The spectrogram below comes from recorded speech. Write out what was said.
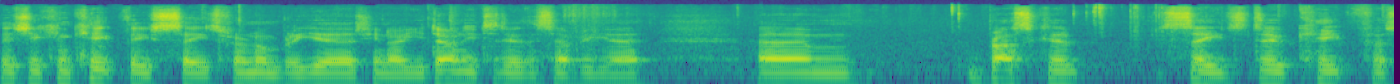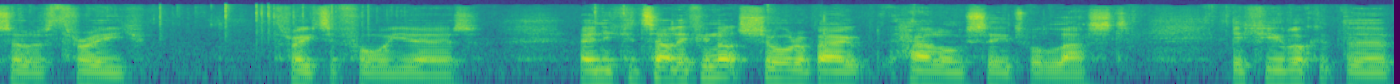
is you can keep these seeds for a number of years. You know, you don't need to do this every year. Um, brassica seeds do keep for sort of three, three to four years. And you can tell if you're not sure about how long seeds will last, if you look at the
